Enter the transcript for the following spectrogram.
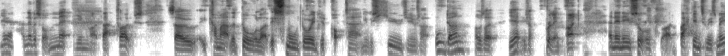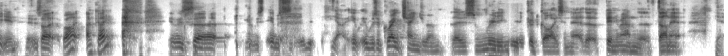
yeah. I never sort of met him like that close. So he come out the door like this small door. He just popped out, and he was huge, and he was like, "All done." I was like, "Yeah." He was like, "Brilliant, right?" And then he was sort of like back into his meeting. It was like, "Right, okay." it was uh, it was it was yeah it, it was a great change room. There's some really really good guys in there that have been around that have done it. Yeah,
